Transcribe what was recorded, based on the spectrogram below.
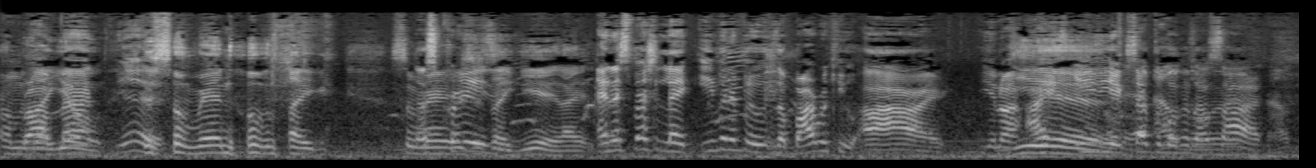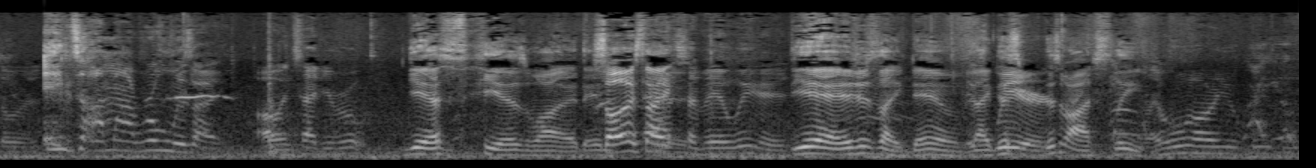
I'm Bro, like man, yo, yeah. there's some random like some That's random crazy. just like yeah like And especially like even if it was a barbecue, all right, you know, I, Yeah. easy acceptable because outdoors, outside. Outdoors. Inside my room is like Oh, inside your room. yes yeah it's wild. It- so. It's like That's a bit weird. yeah, it's just like damn like this weird. this is where I sleep. Like, who are you people?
